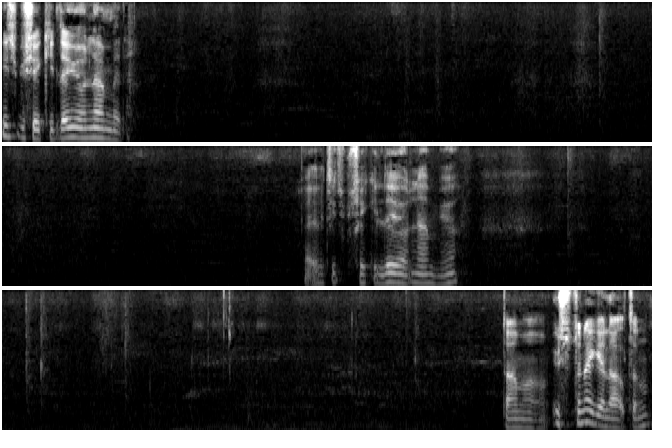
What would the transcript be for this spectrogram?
Hiçbir şekilde yönlenmedi. Evet hiçbir şekilde yönlenmiyor. Tamam. Üstüne gel altının.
